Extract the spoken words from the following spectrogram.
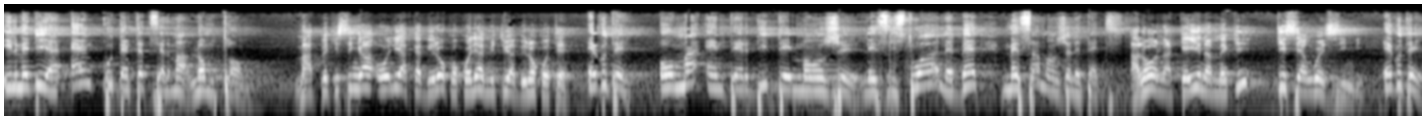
Il me dit, un coup de tête seulement, l'homme tombe. Mapekisi nga oliaka biloko kolia mitu ya biloko te Écoutez, on m'a interdit de manger les histoires, les bêtes, mais sans manger les têtes. alors nakei nameki kisi yango esimbi Écoutez,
